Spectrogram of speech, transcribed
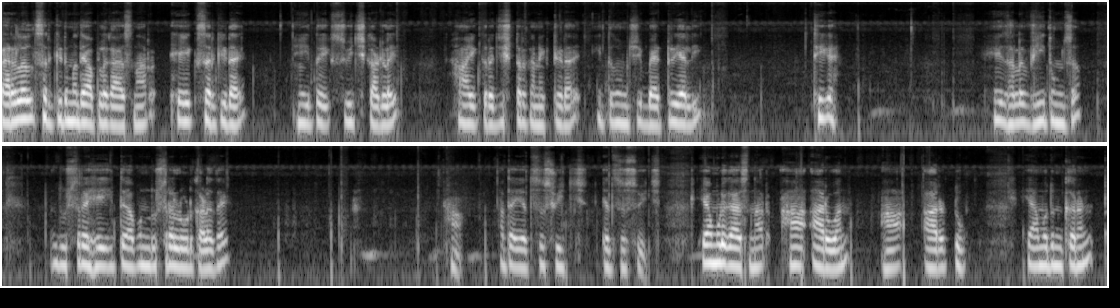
पॅरल सर्किटमध्ये आपलं काय असणार? हे एक सर्किट आहे. हे इथं एक स्विच काढलं आहे हा एक रजिस्टर कनेक्टेड आहे. इथं तुमची बॅटरी आली. ठीक आहे? हे झालं व्ही तुमचं. दुसरं हे इथं आपण दुसरा लोड काढत आहे. हां आता याचं स्विच याचं स्विच यामुळे काय असणार? हा आर वन हा आर टू यामधून करंट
